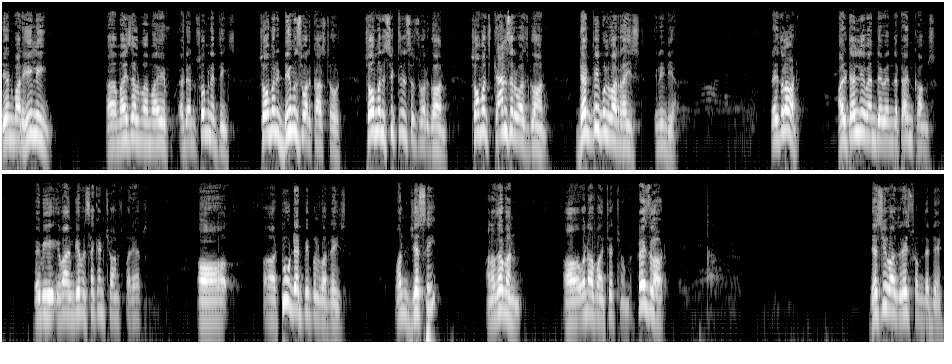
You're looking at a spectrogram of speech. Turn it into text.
Even for healing, uh, myself, my wife, I done so many things. So many demons were cast out. So many sicknesses were gone. So much cancer was gone. Dead people were raised in India. Praise the Lord. I'll tell you when, they, when the time comes. Maybe if I'm given second chance, perhaps. Uh, two dead people were raised. One Jesse, another one, uh, one of my church members. Praise the Lord. Jesse was raised from the dead.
